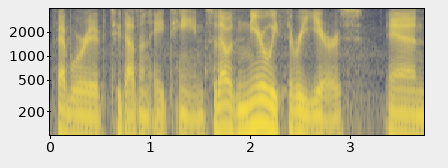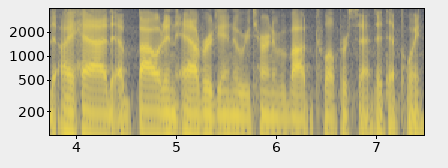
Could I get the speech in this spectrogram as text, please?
February of 2018. So that was nearly three years. And I had about an average annual return of about 12% at that point.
